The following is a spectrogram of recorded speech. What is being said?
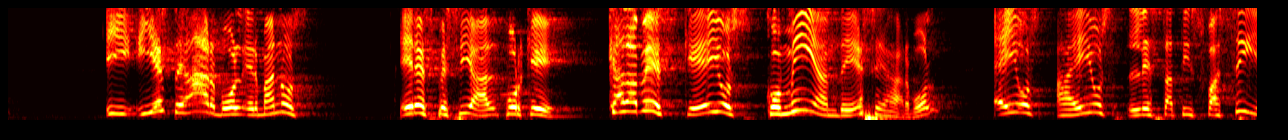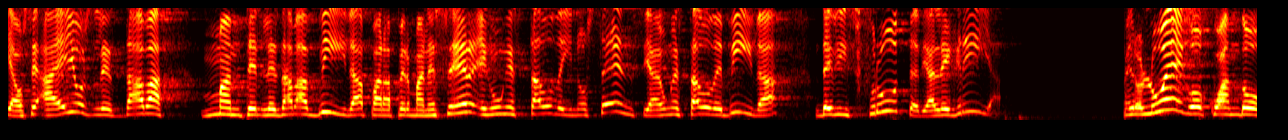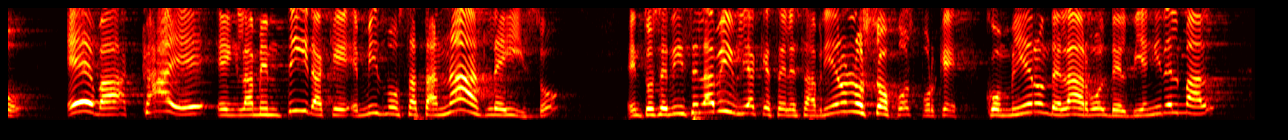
Y, este árbol, hermanos, era especial porque cada vez que ellos comían de ese árbol, ellos a ellos les satisfacía, o sea, a ellos les daba les daba vida para permanecer en un estado de inocencia, en un estado de vida, de disfrute, de alegría. Pero luego cuando Eva cae en la mentira que el mismo Satanás le hizo. Entonces dice la Biblia que se les abrieron los ojos porque comieron del árbol del bien y del mal.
